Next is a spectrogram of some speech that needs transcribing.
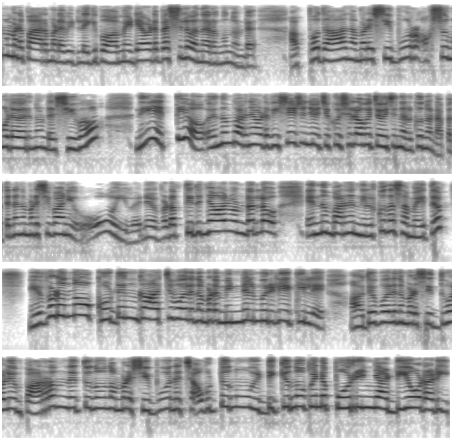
നമ്മുടെ പാറമട വീട്ടിലേക്ക് പോകാൻ വേണ്ടി അവിടെ ബസ്സിൽ വന്ന് ഇറങ്ങുന്നുണ്ട്. അപ്പോൾ ദാ നമ്മുടെ ഷിബു റോക്സും കൂടെ വരുന്നുണ്ട്. ശിവോ നീ എത്തിയോ എന്നും പറഞ്ഞ അവിടെ വിശേഷം ചോദിച്ച് കുശലമൊക്കെ ചോദിച്ച് നിൽക്കുന്നുണ്ട്. അപ്പം തന്നെ നമ്മുടെ ശിവാനി ഓ ഇവൻ എവിടെ തിരിഞ്ഞാലും ഉണ്ടല്ലോ എന്നും പറഞ്ഞ് നിൽക്കുന്ന സമയത്ത് എവിടുന്നോ കൊടുങ്കാറ്റ് പോലെ നമ്മുടെ മിന്നൽ മുരളിയൊക്കെ ഇല്ലേ അതേപോലെ നമ്മുടെ സിദ്ധോളിയും പറന്നെത്തുന്നു നമ്മുടെ ശിബുവിനെ ചവിട്ടുന്നു ഇടിക്കുന്നു പിന്നെ പൊരിഞ്ഞടിയോടടി.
